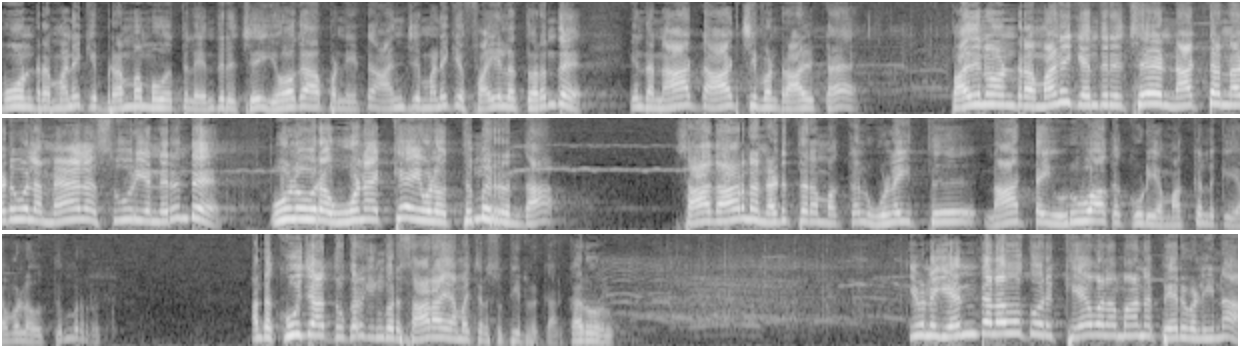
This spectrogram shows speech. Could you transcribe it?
மூன்றரை மணிக்கு பிரம்ம முகத்தில் எந்திரிச்சு யோகா பண்ணிட்டு அஞ்சு மணிக்கு ஃபைலை திறந்து இந்த நாட்டை ஆட்சி பண்ற ஆள்கிட்ட பதினொன்றரை மணிக்கு எந்திரிச்சு நட்ட நடுவுல மேல சூரியன் இருந்து உழுவுற உனக்கே இவ்வளவு திமிர் இருந்தா? சாதாரண நடுத்தர மக்கள் உழைத்து நாட்டை உருவாக்கக்கூடிய மக்களுக்கு எவ்வளவு திமிர் இருக்கும்? அந்த கூஜா தூக்கருக்கு இங்க ஒரு சாராய அமைச்சர் சுத்திட்டு இருக்கார் கரூரில். இவனுக்கு எந்த அளவுக்கு ஒரு கேவலமான பேர் வழினா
